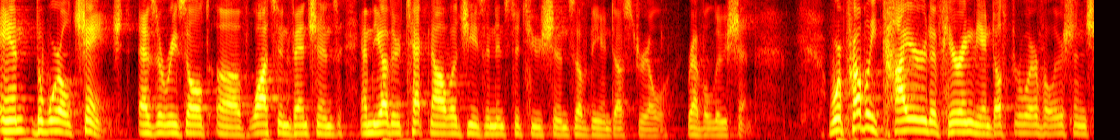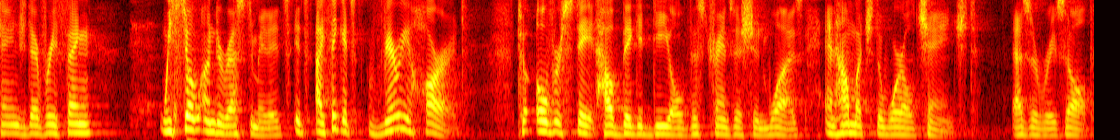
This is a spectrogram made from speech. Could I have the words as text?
and the world changed as a result of Watt's inventions and the other technologies and institutions of the Industrial Revolution. We're probably tired of hearing the Industrial Revolution changed everything we still underestimate it. It's, it's, I think it's very hard to overstate how big a deal this transition was and how much the world changed as a result.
